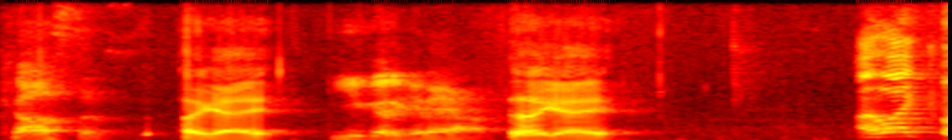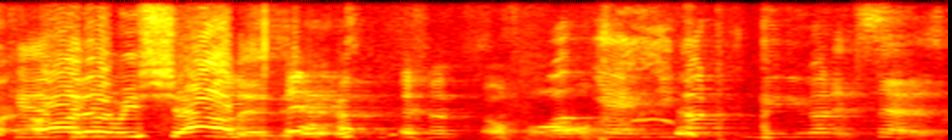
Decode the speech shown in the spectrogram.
cast it. Okay. You gotta get out. Okay. I like Oh no, we shouted. the wall. Well, yeah, 'cause you got you got it set as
